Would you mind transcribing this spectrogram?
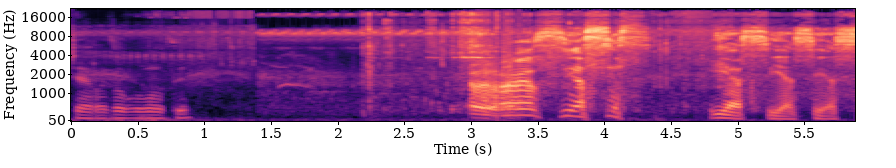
ചിറകൊക്കെ നോക്ക്. Yes yes yes yes yes yes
